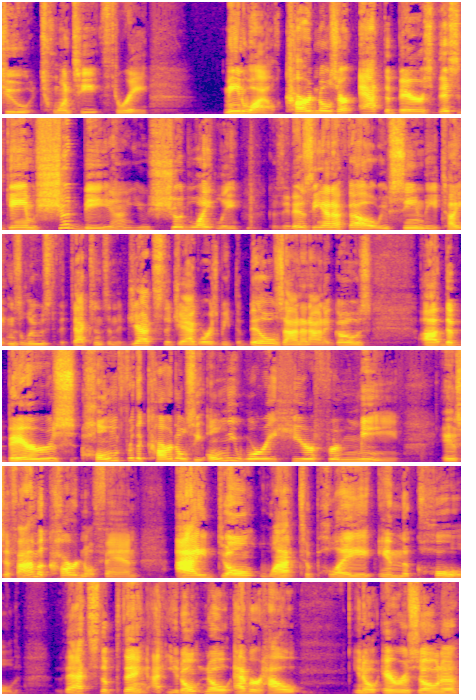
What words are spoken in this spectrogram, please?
to 23. Meanwhile, Cardinals are at the Bears. This game should be, uh, you should lightly, because it is the NFL. We've seen the Titans lose to the Texans and the Jets. The Jaguars beat the Bills. On and on it goes. Uh, the Bears home for the Cardinals. The only worry here for me is if I'm a Cardinal fan, I don't want to play in the cold. That's the thing. I, you don't know ever how, you know, Arizona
